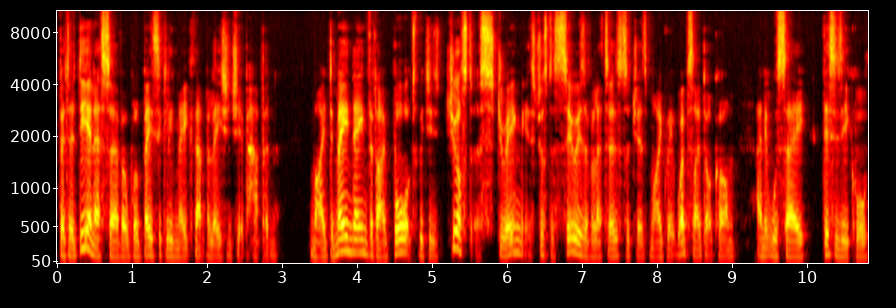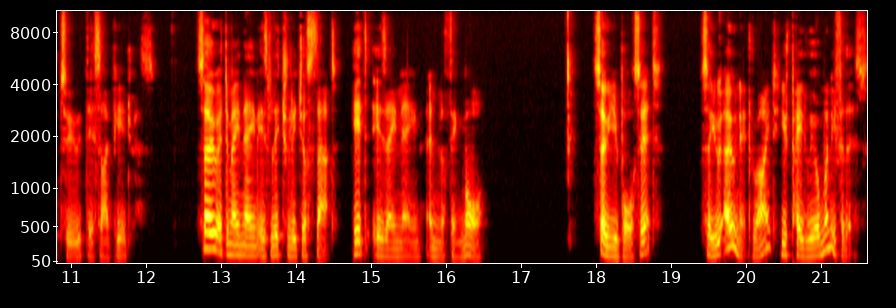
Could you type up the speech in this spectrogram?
But a DNS server will basically make that relationship happen. My domain name that I've bought, which is just a string, it's just a series of letters such as mygreatwebsite.com, and it will say this is equal to this IP address. So a domain name is literally just that. It is a name and nothing more. So you bought it, so you own it, right? You've paid real money for this.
